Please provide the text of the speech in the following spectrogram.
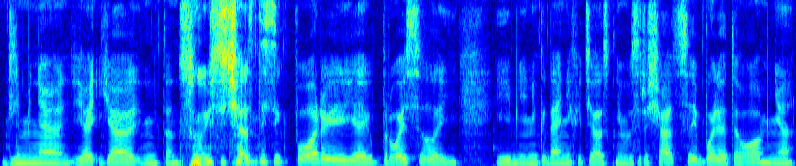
для меня я, я не танцую сейчас до сих пор, и я их бросила, и, и мне никогда не хотелось к ним возвращаться. И более того, у меня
